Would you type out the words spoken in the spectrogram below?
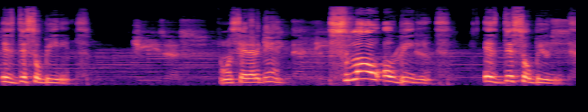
is disobedience. I want to say that again. Slow obedience is disobedience.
